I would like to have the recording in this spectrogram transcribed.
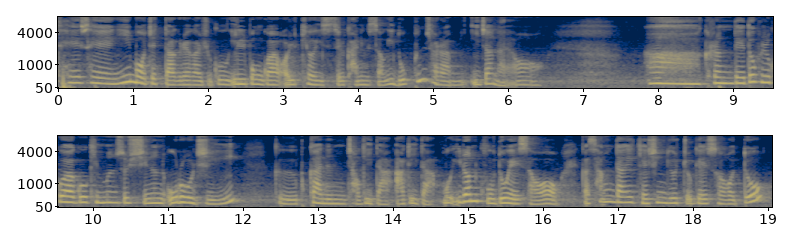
태생이 뭐 어쨌다 그래가지고 일본과 얽혀 있을 가능성이 높은 사람이잖아요. 아, 그런데도 불구하고 김문수 씨는 오로지 그 북한은 적이다, 악이다, 뭐 이런 구도에서 그러니까 상당히 개신교 쪽에서도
